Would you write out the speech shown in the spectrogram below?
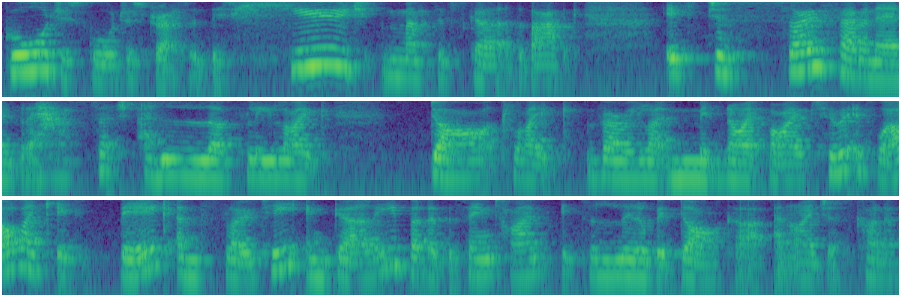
gorgeous gorgeous dress with this huge massive skirt at the back. It's just so feminine but it has such a lovely like dark like very like midnight vibe to it as well. Like it's big and floaty and girly but at the same time it's a little bit darker. And I just kind of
